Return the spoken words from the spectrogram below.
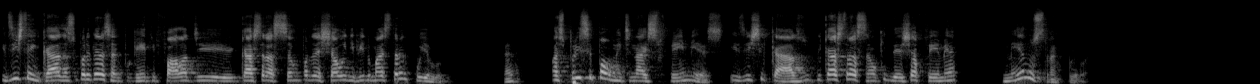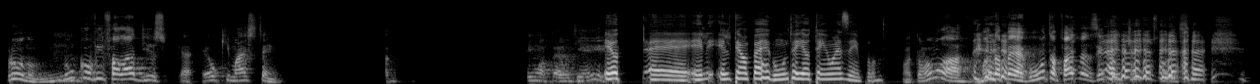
existem casos, é super interessante, porque a gente fala de castração para deixar o indivíduo mais tranquilo. né? Mas principalmente nas fêmeas, existe caso de castração que deixa a fêmea menos tranquila. Bruno, nunca ouvi falar disso. É, é o que mais tem. Tem uma perguntinha aí? Eu, é, ele, ele tem uma pergunta e eu tenho um exemplo. Então vamos lá. Manda a pergunta, faz o exemplo,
